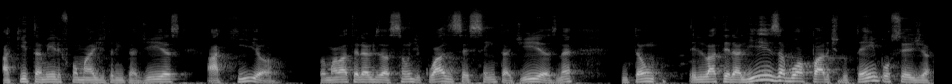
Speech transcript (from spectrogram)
Aqui também ele ficou mais de 30 dias. Aqui, ó, foi uma lateralização de quase 60 dias, né? Então, ele lateraliza boa parte do tempo, ou seja,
